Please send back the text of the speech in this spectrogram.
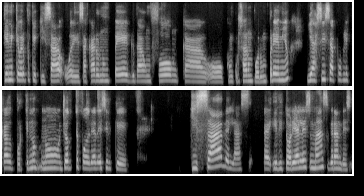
tiene que ver porque quizá eh, sacaron un PEGDA, un FONCA o concursaron por un premio y así se ha publicado, porque no, no, yo te podría decir que quizá de las editoriales más grandes,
